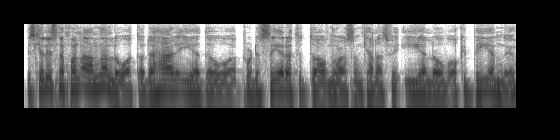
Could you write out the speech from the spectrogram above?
Vi ska lyssna på en annan låt och det här är då producerat av några som kallas för Elov och Benu.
